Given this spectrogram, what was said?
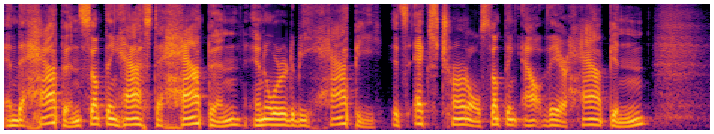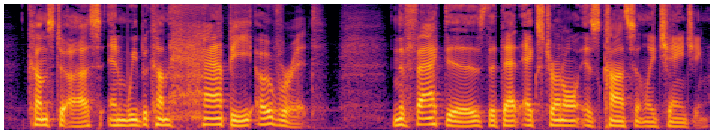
And to happen, something has to happen in order to be happy. It's external, something out there happen comes to us and we become happy over it. And the fact is that that external is constantly changing.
